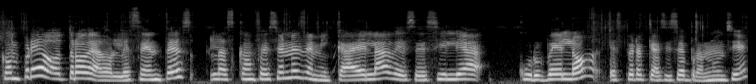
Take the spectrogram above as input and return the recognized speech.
Compré otro de adolescentes, Las confesiones de Micaela de Cecilia Curvelo, espero que así se pronuncie.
